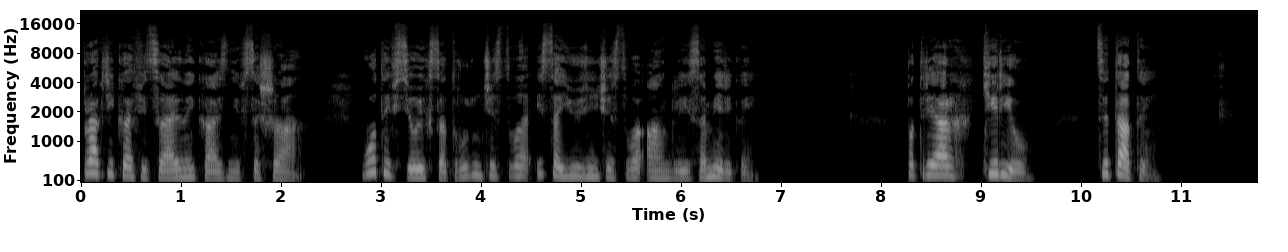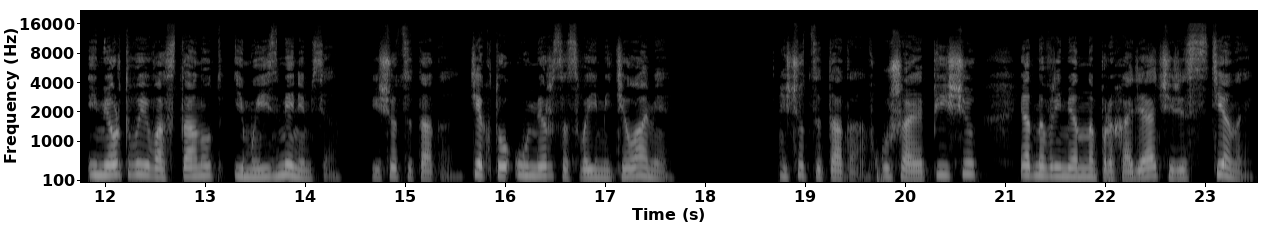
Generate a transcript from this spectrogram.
Практика официальной казни в США. Вот и все их сотрудничество и союзничество Англии с Америкой. Патриарх Кирилл. Цитаты. «И мертвые восстанут, и мы изменимся». Еще цитата. «Те, кто умер со своими телами». Еще цитата. «Вкушая пищу и одновременно проходя через стены,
